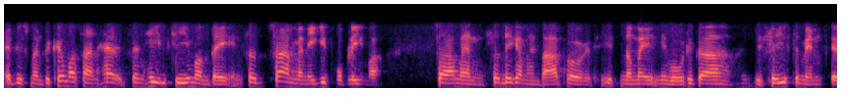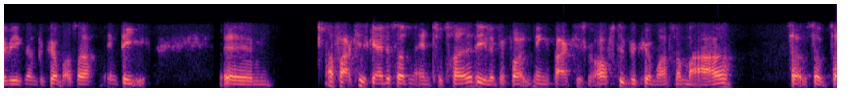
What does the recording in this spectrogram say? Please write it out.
at hvis man bekymrer sig en halv til en hel time om dagen, så, så er man ikke i problemer. Så, er man, så ligger man bare på et, et normalt niveau. Det gør de fleste mennesker vi virkelig bekymrer sig en del. Øhm, og faktisk er det sådan, at en to tredjedel af befolkningen faktisk ofte bekymrer sig meget. Så, så, så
